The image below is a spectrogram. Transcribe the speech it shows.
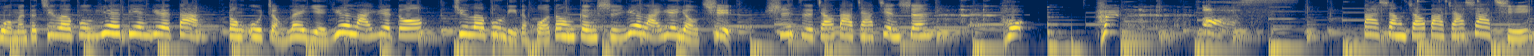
我们的俱乐部越变越大，动物种类也越来越多，俱乐部里的活动更是越来越有趣。狮子教大家健身，吼，嘿，啊！大象教大家下棋。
